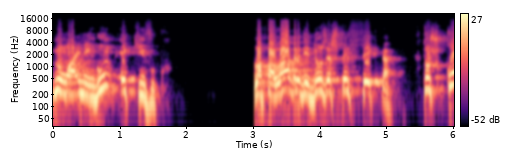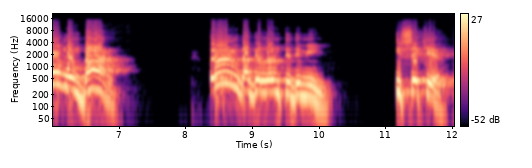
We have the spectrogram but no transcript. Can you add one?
não há nenhum equívoco. A palavra de Deus é perfeita. Então, como andar? Anda delante de mim e se que,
